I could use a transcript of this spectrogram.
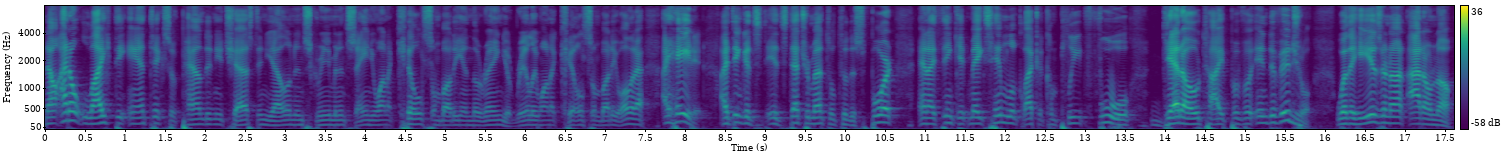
Now, I don't like the antics of pounding your chest and yelling and screaming and saying you want to kill somebody in the ring. You really want to kill somebody. All of that. I hate it. I think it's it's detrimental to the sport, and I think it makes him look like a complete fool, ghetto type of individual. Whether he is or not, I don't know.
